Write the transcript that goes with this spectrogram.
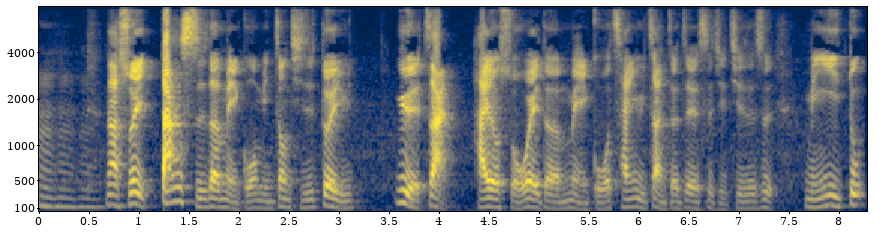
嗯嗯嗯。那所以当时的美国民众其实对于越战还有所谓的美国参与战争这些事情，其实是民意度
